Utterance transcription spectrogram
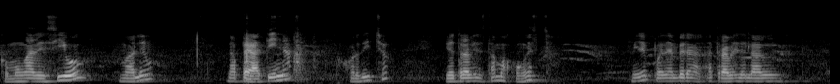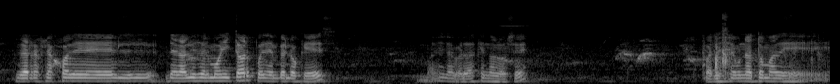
como un adhesivo, ¿vale? Una pegatina, mejor dicho. Y otra vez estamos con esto. Miren, pueden ver a, través del reflejo de la luz del monitor, pueden ver lo que es. Vale, la verdad es que no lo sé. Parece una toma de,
